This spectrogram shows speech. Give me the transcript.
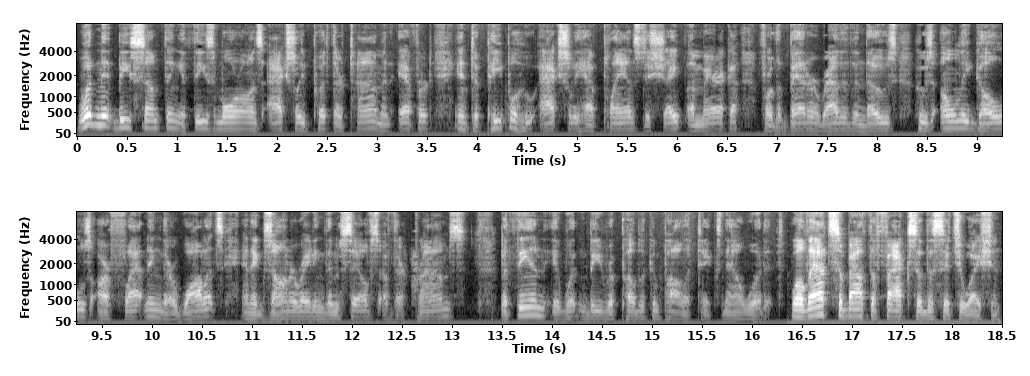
Wouldn't it be something if these morons actually put their time and effort into people who actually have plans to shape America for the better rather than those whose only goals are flattening their wallets and exonerating themselves of their crimes? But then it wouldn't be Republican politics now, would it? Well, that's about the facts of the situation.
